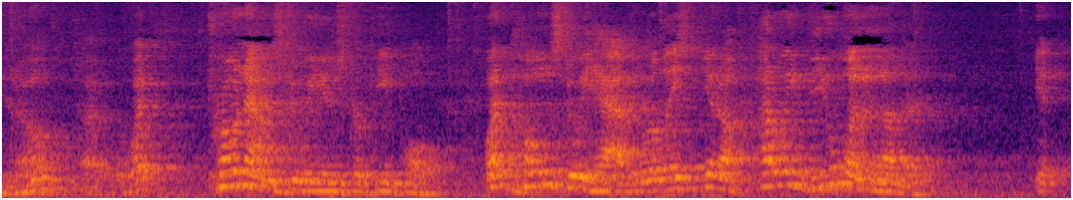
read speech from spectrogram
You know? Uh, what pronouns do we use for people? What homes do we have in relation? You know, how do we view one another? It,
